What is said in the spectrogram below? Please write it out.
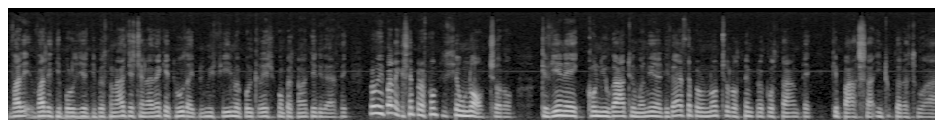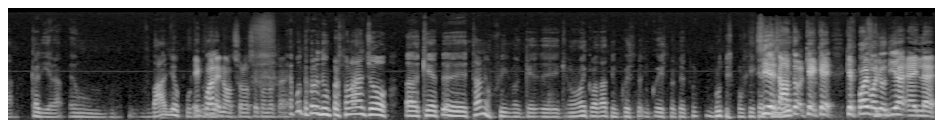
vari- varie tipologie di personaggi, ce n'hai anche tu dai primi film e poi cresci con personaggi diversi, però mi pare che sempre a ci sia un nocciolo che viene coniugato in maniera diversa per un nocciolo sempre costante che passa in tutta la sua carriera. È un sbaglio? Oppure E quale nocciolo secondo te? è appunto quello di un personaggio eh, che, eh, tranne un film che, eh, che non ho inquadrato in questo, in questo cioè tu, Brutti Sporchi Sì, esatto, che, che- che poi voglio dire è il, è-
